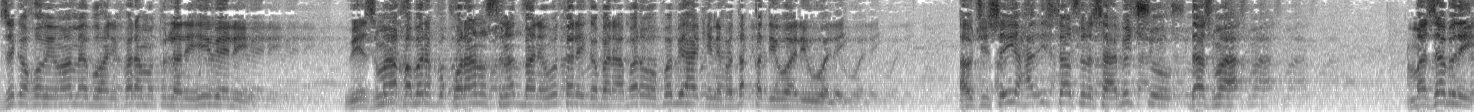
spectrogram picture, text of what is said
ځکه خو امام ابو حنیفه رحمۃ اللہ علیہ ویلي وېزما خبره په قران او سنت باندې وته لکه برابر او په بها کې نه بدقه دیوالي ولې او چې صحیح حدیث تاسو سره ثابت شو دا اسما مذهب دی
